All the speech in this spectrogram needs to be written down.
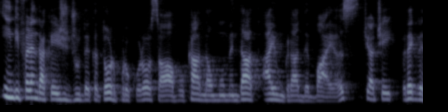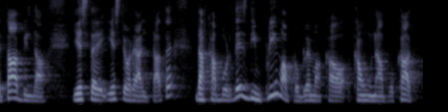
indiferent dacă ești judecător, procuror sau avocat, la un moment dat ai un grad de bias, ceea ce e regretabil, dar este, este o realitate. Dacă abordezi din prima problema ca, ca un avocat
